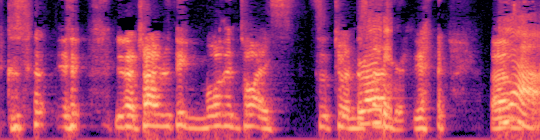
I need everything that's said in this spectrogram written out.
Because you know try everything more than twice to, to understand right. it. Yeah um, yeah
